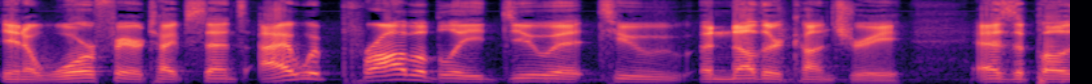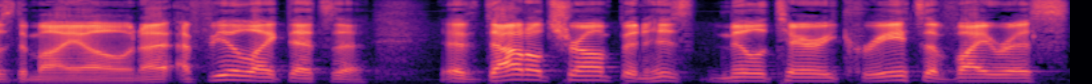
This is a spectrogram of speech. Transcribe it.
in a warfare type sense, I would probably do it to another country as opposed to my own. I, I feel like that's a if Donald Trump and his military creates a virus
